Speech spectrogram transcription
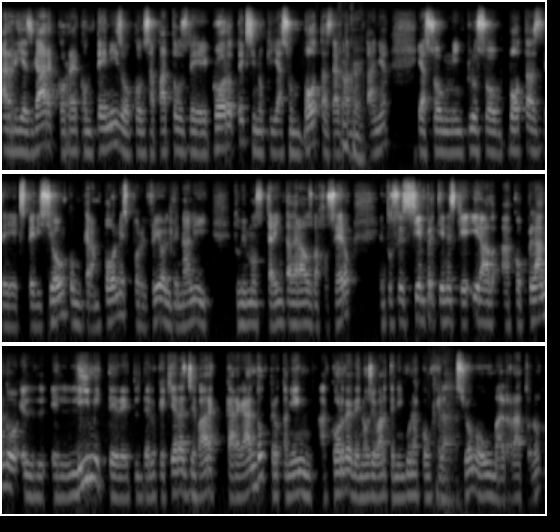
arriesgar correr con tenis o con zapatos de Gore-Tex, sino que ya son botas de alta montaña, ya son incluso botas de expedición con crampones por el frío. El Denali tuvimos 30 grados bajo cero, entonces siempre tienes que ir acoplando el límite de, de, lo que quieras llevar cargando, pero también acorde de no llevarte ninguna congelación o un mal rato, ¿no?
